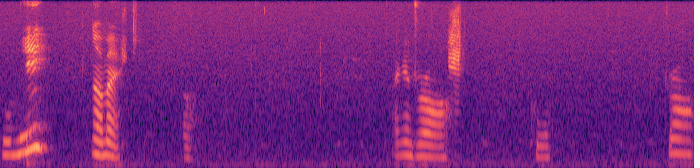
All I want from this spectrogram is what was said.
Who me? No, me. Oh. I can draw. Cool. Draw.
